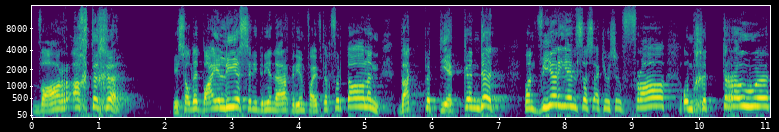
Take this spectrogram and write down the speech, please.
waaragtige. Jy sal dit baie lees in die 33:53 vertaling. Wat beteken dit? Want weer eens as ek jou sou vra om getroue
